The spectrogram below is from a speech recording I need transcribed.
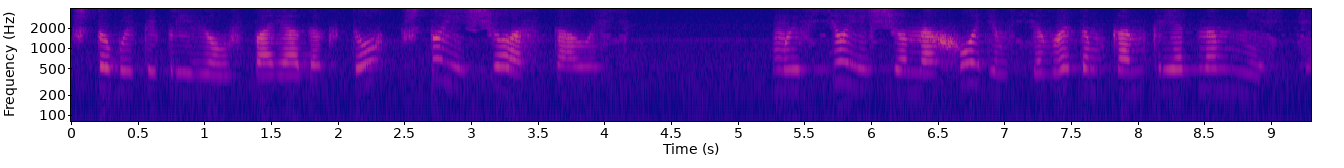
чтобы ты привел в порядок то, что еще осталось. Мы все еще находимся в этом конкретном месте,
